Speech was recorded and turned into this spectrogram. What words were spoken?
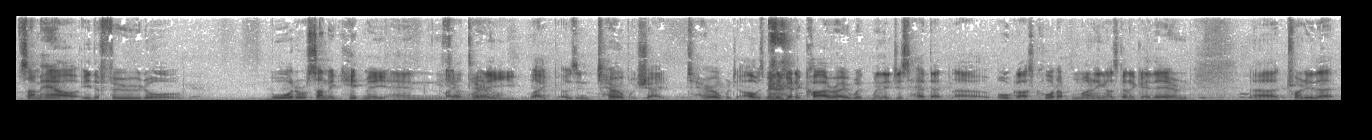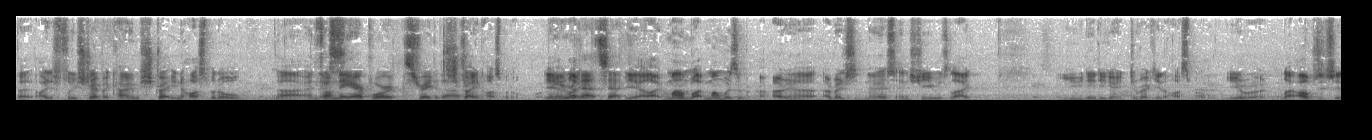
somehow either food or water or something hit me, and like really terrible. like I was in terrible shape, terrible. I was meant to go to Cairo when they just had that uh, all glass court up and running. I was going to go there and uh, try and do that, but I just flew straight back home, straight into hospital, uh, and From the airport straight to the straight hospital. hospital. And you were that sick? Yeah, like mum, like mum was a, a, a registered nurse, and she was like, "You need to go directly to hospital." You were like, I was literally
